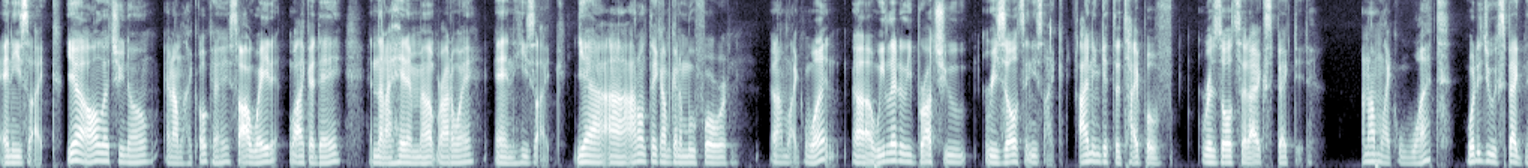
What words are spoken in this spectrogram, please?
And he's like, Yeah, I'll let you know. And I'm like, Okay. So I wait like a day and then I hit him up right away. And he's like, Yeah, uh, I don't think I'm going to move forward. And I'm like, What? Uh, we literally brought you results. And he's like, I didn't get the type of results that I expected. And I'm like, What? What did you expect?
